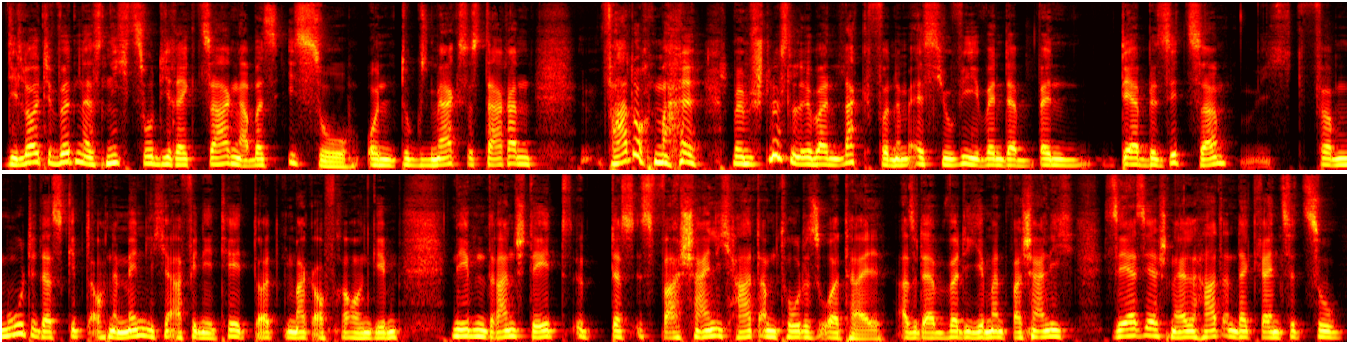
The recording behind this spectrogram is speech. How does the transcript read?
Die Leute würden es nicht so direkt sagen, aber es ist so. Und du merkst es daran, fahr doch mal mit dem Schlüssel über den Lack von einem SUV, wenn der, wenn der Besitzer, ich vermute, das gibt auch eine männliche Affinität, dort mag auch Frauen geben, nebendran steht, das ist wahrscheinlich hart am Todesurteil. Also da würde jemand wahrscheinlich sehr, sehr schnell hart an der Grenze zu,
